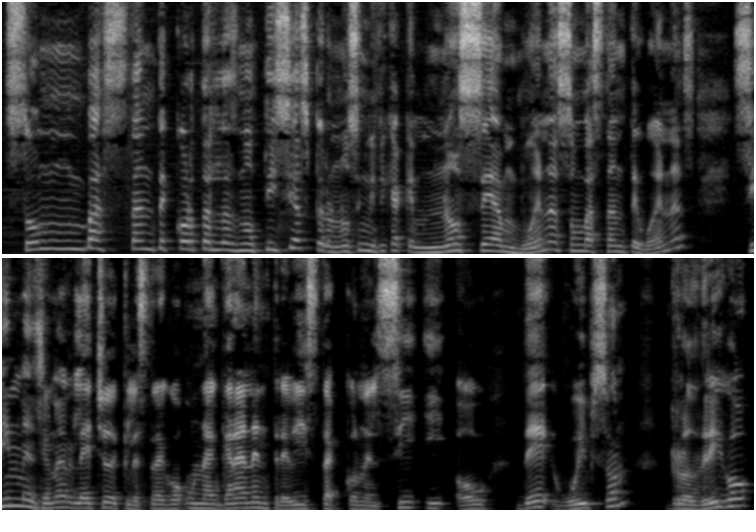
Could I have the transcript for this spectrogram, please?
son bastante cortas las noticias, pero no significa que no sean buenas, son bastante buenas, sin mencionar el hecho de que les traigo una gran entrevista con el CEO de Wipson, Rodrigo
